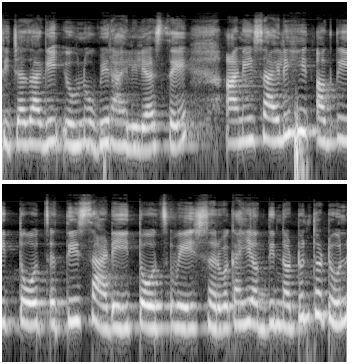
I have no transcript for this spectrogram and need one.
तिच्या जागी येऊन उभी राहिलेली असते. आणि सायली ही अगदी तोच ती साडी तोच वेश सर्व काही अगदी नटून थटून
